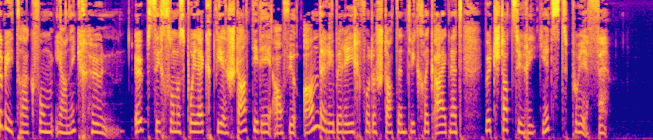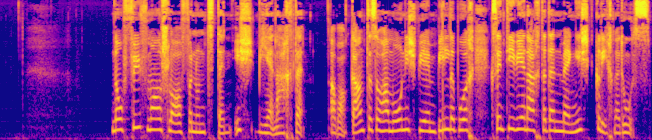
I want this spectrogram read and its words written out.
Der Beitrag von Yannick Höhn. Ob sich so ein Projekt wie Stadtidee auch für andere Bereiche der Stadtentwicklung eignet, wird die Stadt Zürich jetzt prüfen. Noch fünfmal schlafen und dann ist Weihnachten. Aber ganz so harmonisch wie im Bilderbuch sehen die Weihnachten dann manchmal gleich nicht aus.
